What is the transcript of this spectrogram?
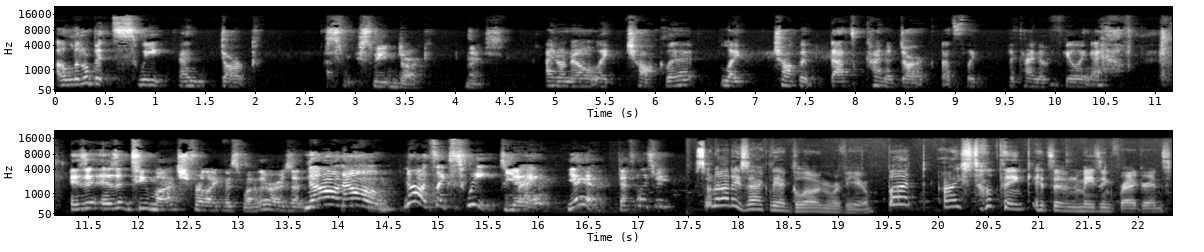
a little bit sweet and dark. Sweet, sweet and dark? Nice. I don't know, like chocolate. Like chocolate, that's kind of dark. That's like the kind of feeling I have. Is it is it too much for like this weather, or is that No, no, no, it's like sweet, Yeah, right? yeah, yeah, definitely sweet. So not exactly a glowing review, but I still think it's an amazing fragrance.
